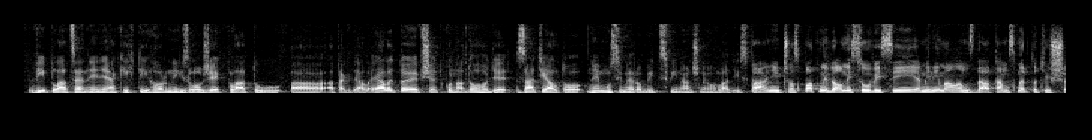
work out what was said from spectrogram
vyplácanie nejakých tých horných zložiek platu a, a tak ďalej. Ale to je všetko na dohode. Zatiaľ to nemusíme robiť z finančného hľadiska. Páni, čo s platmi veľmi súvisí, je minimálna mzda. Tam sme totiž e,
